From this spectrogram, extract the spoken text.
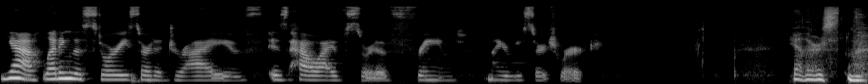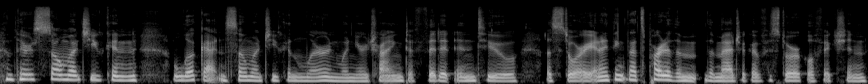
yeah letting the story sort of drive is how i've sort of framed my research work yeah, there's there's so much you can look at and so much you can learn when you're trying to fit it into a story. And I think that's part of the the magic of historical fiction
